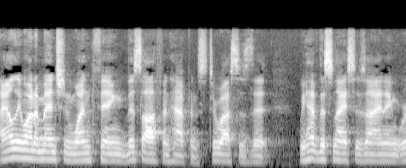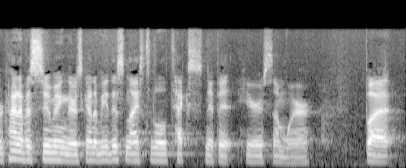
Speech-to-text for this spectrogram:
I only want to mention one thing. This often happens to us is that we have this nice designing. We're kind of assuming there's going to be this nice little text snippet here somewhere. But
